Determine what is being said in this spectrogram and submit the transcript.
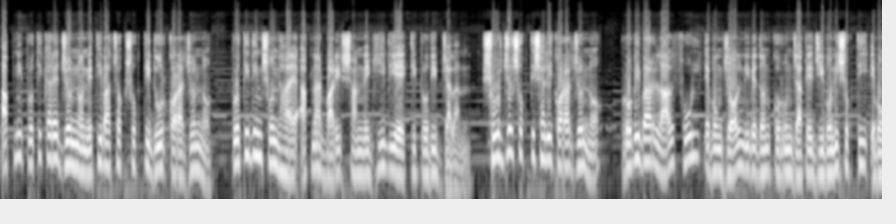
আপনি প্রতিকারের জন্য নেতিবাচক শক্তি দূর করার জন্য প্রতিদিন সন্ধ্যায় আপনার বাড়ির সামনে ঘি দিয়ে একটি প্রদীপ জ্বালান। সূর্য শক্তিশালী করার জন্য রবিবার লাল ফুল এবং জল নিবেদন করুন যাতে জীবনী শক্তি এবং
